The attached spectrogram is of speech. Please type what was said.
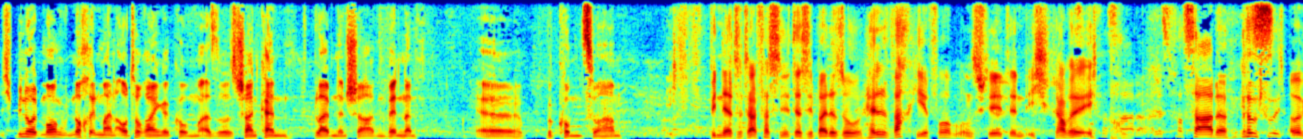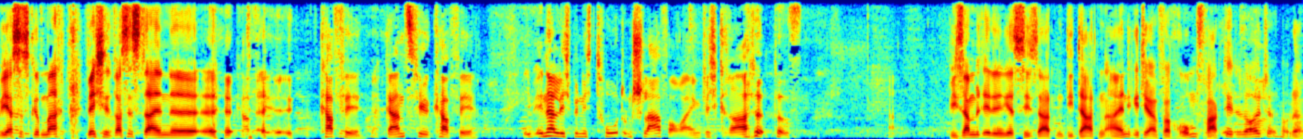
Ich bin heute Morgen noch in mein Auto reingekommen. Also es scheint keinen bleibenden Schaden, wenn dann, äh, bekommen zu haben. Ich bin ja total fasziniert, dass ihr beide so hellwach hier vor uns steht, denn ich habe echt... Alles Fassade. Das ist, ich, Aber wie hast du es gemacht? Welche, was ist dein... Äh, Kaffee, ganz viel Kaffee. Innerlich bin ich tot und schlafe auch eigentlich gerade. Das, wie sammelt ihr denn jetzt die Daten, die Daten ein? Geht ihr einfach rum, fragt ihr die Leute? Oder?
